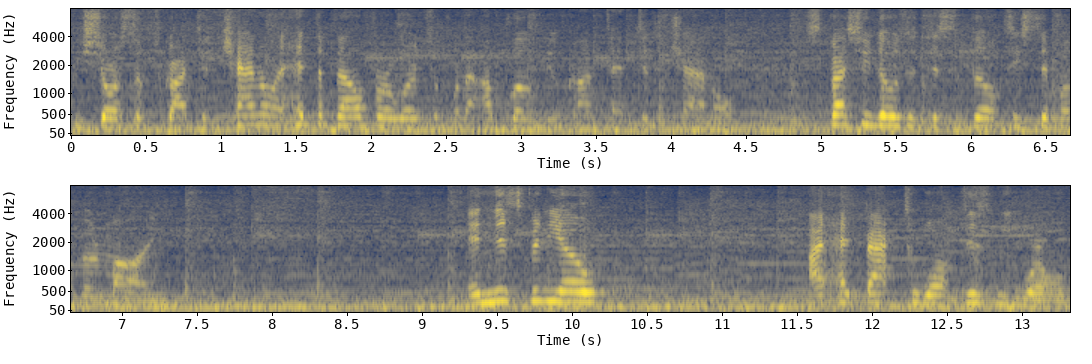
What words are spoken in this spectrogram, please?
Be sure to subscribe to the channel and hit the bell for alerts of when I upload new content to the channel, especially those with disabilities similar to mine. In this video, I head back to Walt Disney World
